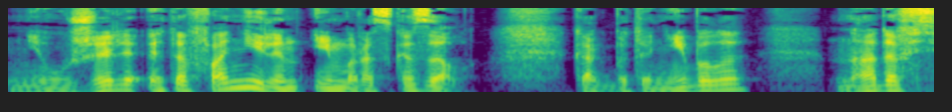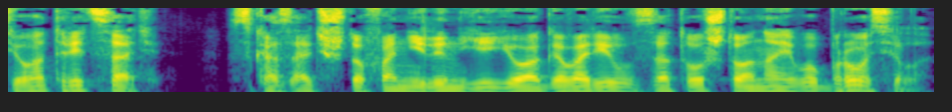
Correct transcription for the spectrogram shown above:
Неужели это Фанилин им рассказал? Как бы то ни было, надо все отрицать. Сказать, что Фанилин ее оговорил за то, что она его бросила.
